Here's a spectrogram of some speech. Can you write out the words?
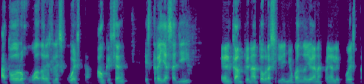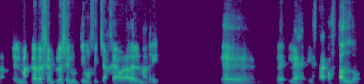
a todos los jugadores les cuesta, aunque sean estrellas allí, el campeonato brasileño, cuando llegan a España les cuesta. El más claro ejemplo es el último fichaje ahora del Madrid. Eh, le, le- le está costando.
